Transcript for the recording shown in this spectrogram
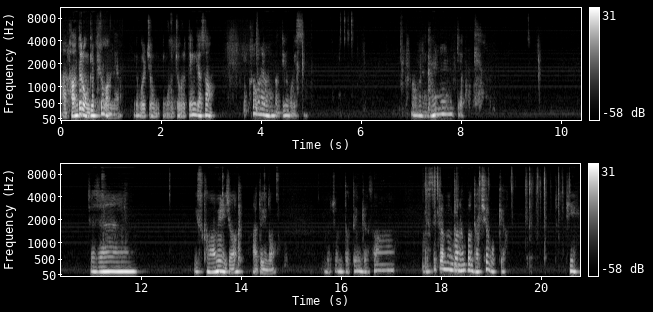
아 가운데로 옮길 필요가 없네요. 이걸 좀 오른쪽으로 당겨서 프로그램을 한번 띄워보겠습니다. 프로그램을 띄워볼게요. 짜잔 익숙한 화면이죠. 아두이노 이거 좀 더 당겨서 쓸데없는 건 한번 다 치워볼게요. 어차피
